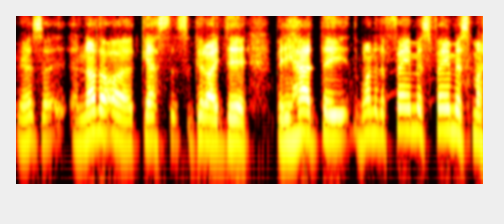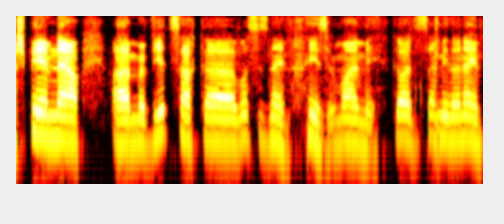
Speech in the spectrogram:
There's a, another uh, guest that's a good idea. But he had the one of the famous famous mashpim now, um, Rav Yitzhak, uh, what's his name? Please remind me. God, send me the name.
